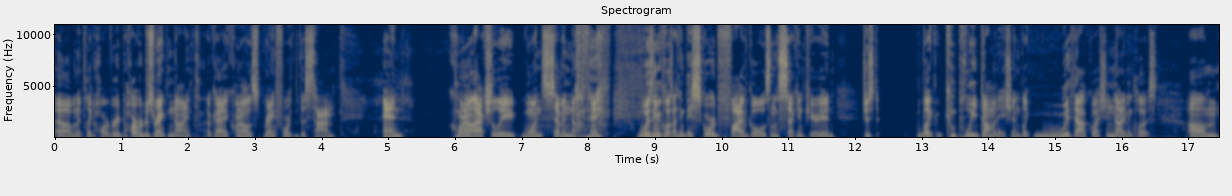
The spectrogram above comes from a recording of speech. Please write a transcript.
uh when they played Harvard. Harvard was ranked ninth. Okay, Cornell was ranked fourth at this time, and Cornell actually won seven nothing. Wasn't even close. I think they scored five goals in the second period. Just like complete domination, like without question, not even close. Um,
